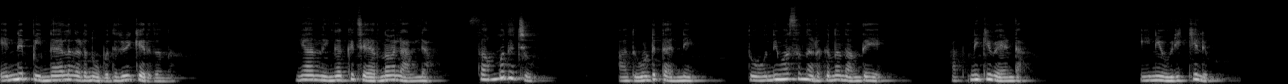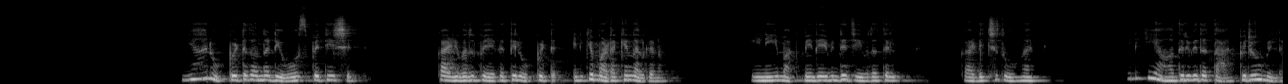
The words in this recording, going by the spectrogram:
എന്നെ പിന്നാലെ നടന്ന് ഉപദ്രവിക്കരുതെന്ന്. ഞാൻ നിങ്ങൾക്ക് ചേർന്നവനല്ല സമ്മതിച്ചു. അതുകൊണ്ട് തന്നെ തോന്നിവാസം നടക്കുന്ന നന്ദയെ അഗ്നിക്ക് വേണ്ട. ഇനി ഒരിക്കലും. ഞാൻ ഒപ്പിട്ട് തന്ന ഡിവോഴ്സ് പെറ്റീഷൻ കഴിവതും വേഗത്തിൽ ഒപ്പിട്ട് എനിക്ക് മടക്കി നൽകണം. ഇനിയും അഗ്നിദേവിന്റെ ജീവിതത്തിൽ കടിച്ചു തൂങ്ങാൻ എനിക്ക് യാതൊരുവിധ താല്പര്യവുമില്ല.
